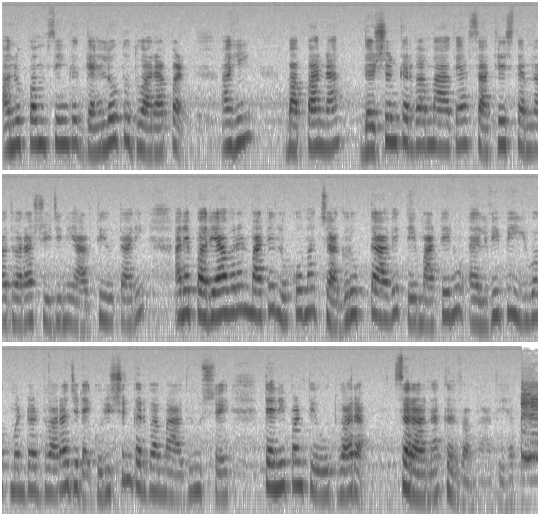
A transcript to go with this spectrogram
અનુપમસિંહ ગેહલોત દ્વારા પણ અહીં બાપાના દર્શન કરવામાં આવ્યા. સાથે જ તેમના દ્વારા શ્રીજીની આરતી ઉતારી અને પર્યાવરણ માટે લોકોમાં જાગરૂકતા આવે તે માટેનું એલવીપી યુવક મંડળ દ્વારા જે ડેકોરેશન કરવામાં આવ્યું છે. તેની પણ તેઓ દ્વારા સરાહના કરવામાં આવી હતી.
